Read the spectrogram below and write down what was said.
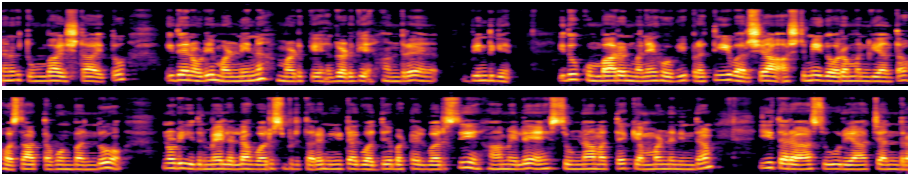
ನನಗೆ ತುಂಬ ಇಷ್ಟ ಆಯಿತು. ಇದೇ ನೋಡಿ ಮಣ್ಣಿನ ಮಡಿಕೆ, ಗಡಿಗೆ ಅಂದರೆ ಬಿಂದಿಗೆ. ಇದು ಕುಂಬಾರನ ಮನೆಗೆ ಹೋಗಿ ಪ್ರತಿ ವರ್ಷ ಅಷ್ಟಮಿ ಗೌರಮ್ಮನಿಗೆ ಅಂತ ಹೊಸ ತಗೊಂಡು ಬಂದು ನೋಡಿ ಇದ್ರ ಮೇಲೆಲ್ಲ ಒರೆಸ್ಬಿಡ್ತಾರೆ. ನೀಟಾಗಿ ಒದ್ದೆ ಬಟ್ಟೆಯಲ್ಲಿ ಒರೆಸಿ, ಆಮೇಲೆ ಸುಣ್ಣ ಮತ್ತು ಕೆಮ್ಮಣ್ಣಿನಿಂದ ಈ ಥರ ಸೂರ್ಯ, ಚಂದ್ರ,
